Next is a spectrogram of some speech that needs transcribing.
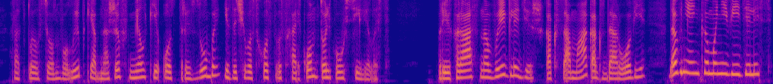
— расплылся он в улыбке, обнажив мелкие острые зубы, из-за чего сходство с Харьком только усилилось. «Прекрасно выглядишь, как сама, как здоровье. Давненько мы не виделись!»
